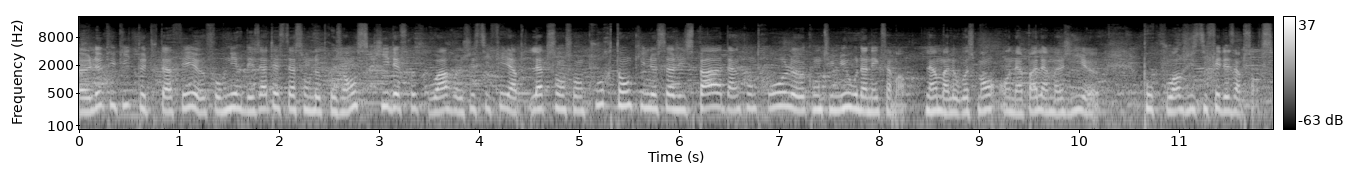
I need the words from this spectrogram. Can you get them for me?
euh, le pupitre peut tout à fait fournir des attestations de présence qui laisseraient pouvoir justifier l'absence en cours tant qu'il ne s'agisse pas d'un contrôle continu ou d'un examen. Là, malheureusement, on n'a pas la magie pour pouvoir justifier des absences.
